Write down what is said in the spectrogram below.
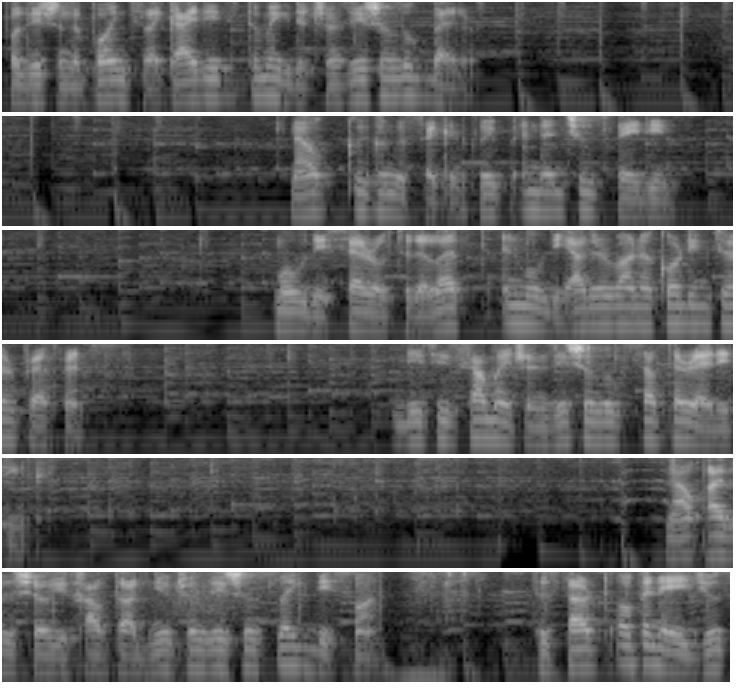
Position the points like I did to make the transition look better. Now click on the second clip and then choose fade in. Move this arrow to the left and move the other one according to your preference. This is how my transition looks after editing. Now I will show you how to add new transitions like this one. To start, open AEJuice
